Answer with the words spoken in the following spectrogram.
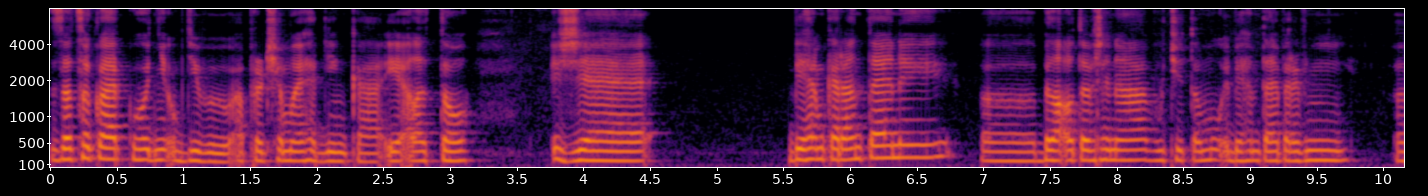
Za co Klárku hodně obdivuju a proč je moje hrdinka, je ale to, že během karantény uh, byla otevřená vůči tomu i během té první, uh,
